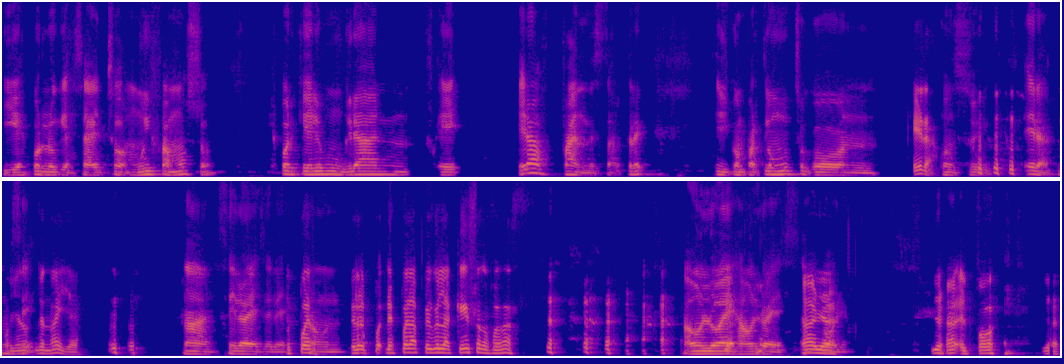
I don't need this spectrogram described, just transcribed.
y es por lo que se ha hecho muy famoso, es porque él es un gran, eh, era fan de Star Trek y compartió mucho con, Era. con su, era, no sé, yo no ella. no, sí lo es, él es, Después- aún, Pero después, las películas que hizo no fue más. aún lo es, aún lo es. Ah, el ya. el pobre. Ya.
